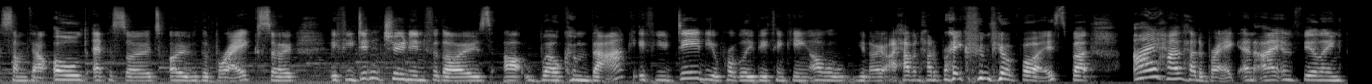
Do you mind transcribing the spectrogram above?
some of our old episodes over the break. So if you didn't tune in for those, uh, welcome back. If you did, you'll probably be thinking, oh, well, you know, I haven't had a break from your voice, but I have had a break and I am feeling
